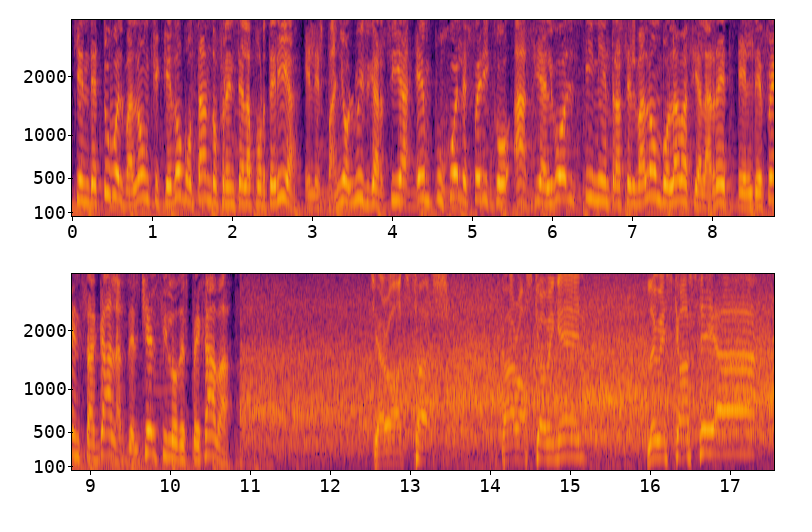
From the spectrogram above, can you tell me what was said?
quien detuvo el balón que quedó botando frente a la portería. El español Luis García empujó el esférico hacia el gol y mientras el balón volaba hacia la red, el defensa Galas del Chelsea lo despejaba. Gerard's touch. Barros going in. Luis Garcia.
